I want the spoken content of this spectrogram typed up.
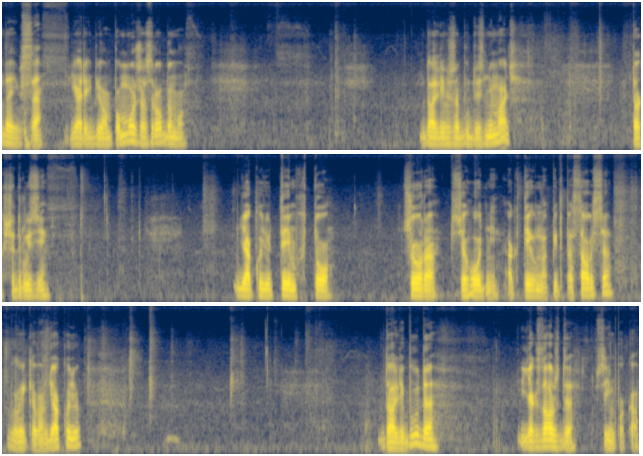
Да і все. Ярик бі вам поможе, зробимо. Далі вже буду знімати. Так що, друзі, дякую тим, хто вчора, сьогодні активно підписався. Велике вам дякую. Далі буде. І як завжди, всім пока.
